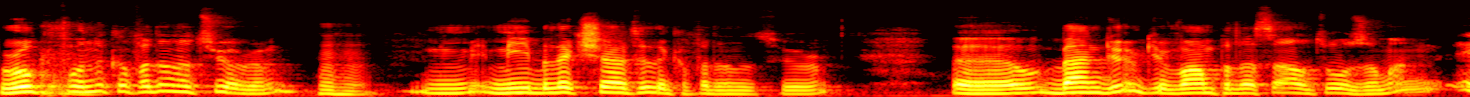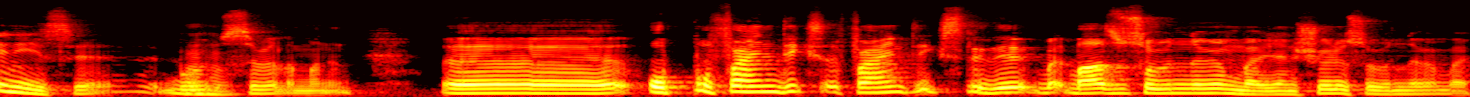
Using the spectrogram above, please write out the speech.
Rock Phone'u kafadan atıyorum. Mi Black Shark'ı da kafadan atıyorum. Ee, ben diyorum ki OnePlus 6 o zaman en iyisi bu sıralamanın. Ee, Oppo Find X, Find X'te de bazı sorunlarım var. Yani şöyle sorunlarım var.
